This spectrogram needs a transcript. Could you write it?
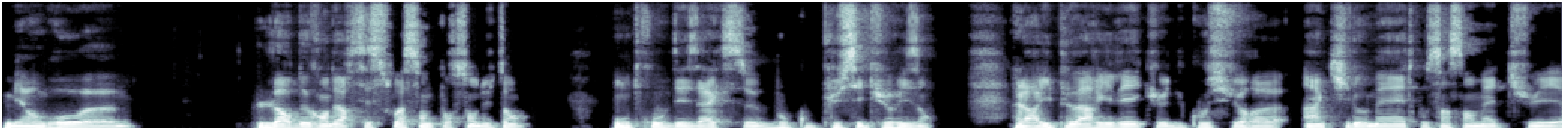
Mais en gros, l'ordre de grandeur, c'est 60% du temps, on trouve des axes beaucoup plus sécurisants. Alors, il peut arriver que du coup, sur 1 km ou 500 mètres, tu es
